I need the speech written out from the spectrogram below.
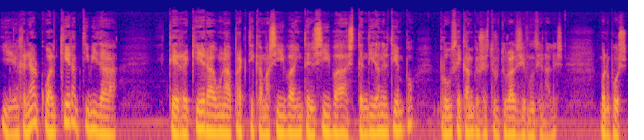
Y en general cualquier actividad que requiera una práctica masiva, intensiva, extendida en el tiempo, produce cambios estructurales y funcionales. Bueno, pues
